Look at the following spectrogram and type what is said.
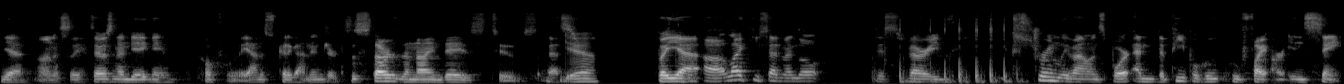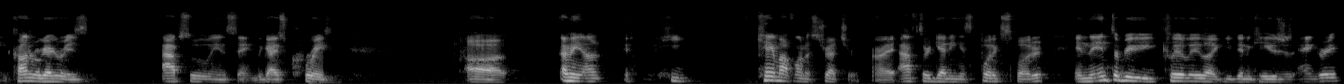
yeah. Honestly, if there was an NBA game, hopefully Giannis could have gotten injured. It's the start of the nine days too. So. That's Yeah. But yeah, uh, like you said, Mendel, this very extremely violent sport, and the people who who fight are insane. Conor McGregor is absolutely insane. The guy's crazy. Uh, I mean, if he came off on a stretcher, all right, after getting his foot exploded. In the interview, he clearly like he didn't. He was just angry,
